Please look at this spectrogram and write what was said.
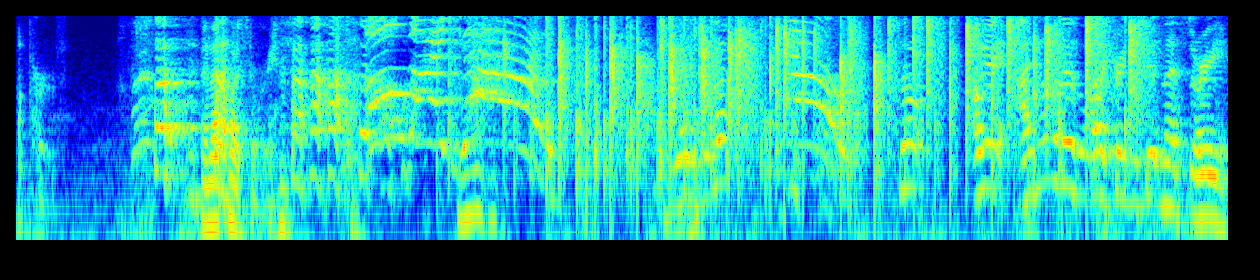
a perv. and that's my story. Oh my god! So, okay, I know that there's a lot of crazy shit in that story.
